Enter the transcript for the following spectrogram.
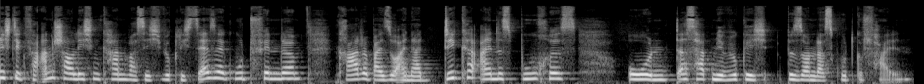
richtig veranschaulichen kann, was ich wirklich sehr, sehr gut finde, gerade bei so einer Dicke eines Buches. Und das hat mir wirklich besonders gut gefallen.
